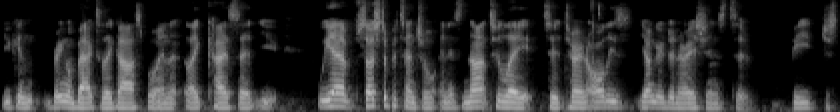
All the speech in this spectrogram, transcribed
you can bring them back to the gospel. And like Kai said, you, we have such the potential, and it's not too late to turn all these younger generations to be just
